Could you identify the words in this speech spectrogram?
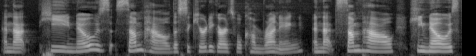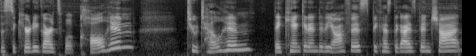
and that he knows somehow the security guards will come running and that somehow he knows the security guards will call him to tell him they can't get into the office because the guy's been shot.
